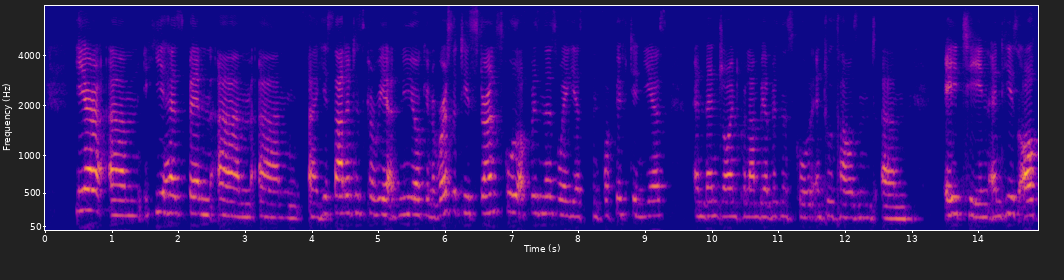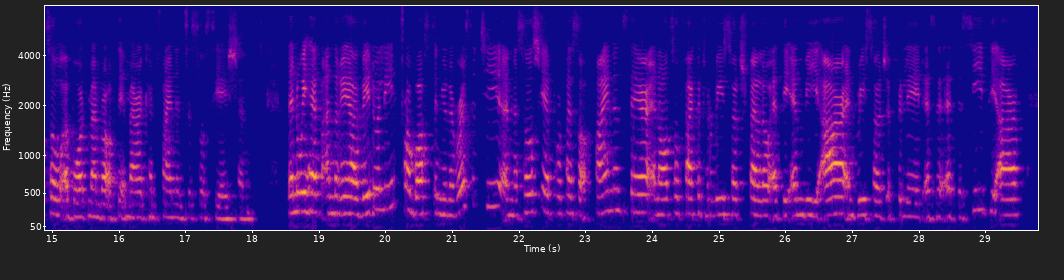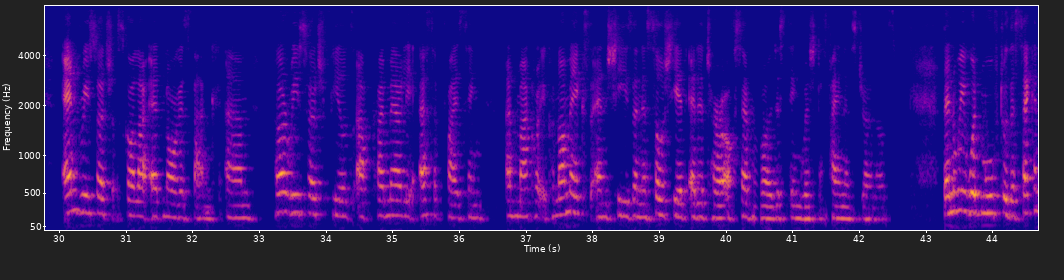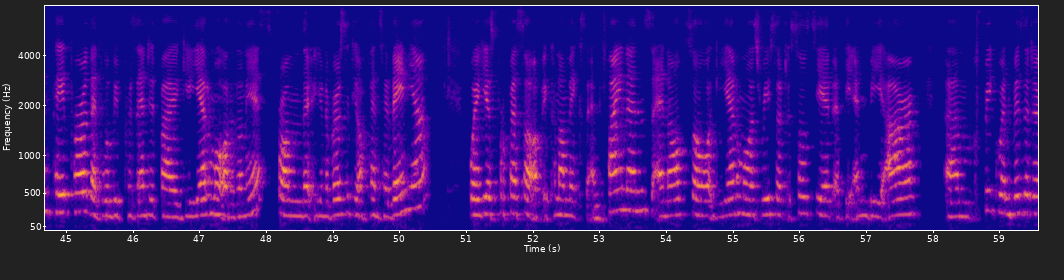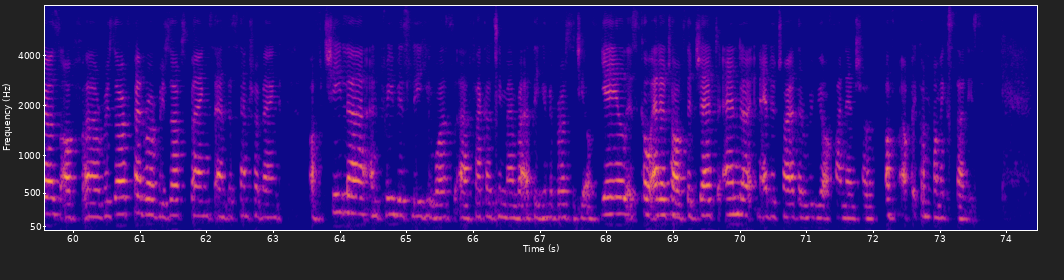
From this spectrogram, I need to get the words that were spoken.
Here, um, he has been, um, um, uh, he started his career at New York University Stern School of Business, where he has been for 15 years, and then joined Columbia Business School in 2018. And he's also a board member of the American Finance Association. Then we have Andrea Vedolin from Boston University, an associate professor of finance there, and also faculty research fellow at the NBER and research affiliate at the CEPR, and research scholar at Norges Bank. Um, her research fields are primarily asset pricing and macroeconomics, and she's an associate editor of several distinguished finance journals. Then we would move to the second paper that will be presented by Guillermo Ordóñez from the University of Pennsylvania, where he is professor of economics and finance, and also Guillermo is research associate at the NBER, um, frequent visitors of uh, Reserve Federal Reserve Banks and the Central Bank of Chile, and previously he was a faculty member at the University of Yale, is co-editor of the JET and uh, an editor at the Review of Financial of, of Economic Studies.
